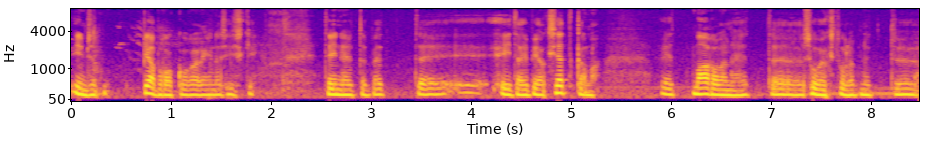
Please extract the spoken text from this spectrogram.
ilmselt peaprokurörina siiski. teine ütleb, et eh, ei, ta ei peaks jätkama. et ma arvan, et eh, suveks tuleb nüüd eh,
